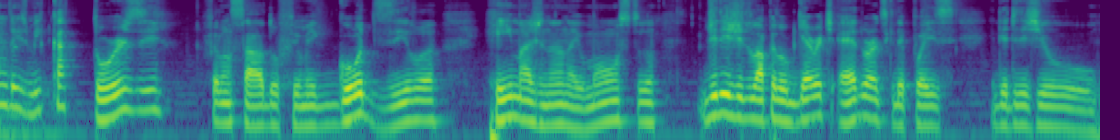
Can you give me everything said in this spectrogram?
em 2014 foi lançado o filme Godzilla, reimaginando aí o monstro, dirigido lá pelo Garrett Edwards, que depois ele dirigiu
